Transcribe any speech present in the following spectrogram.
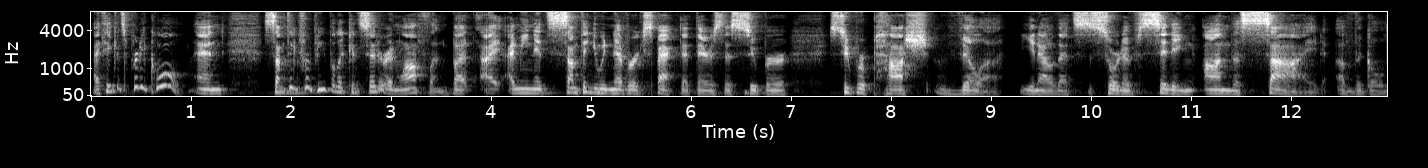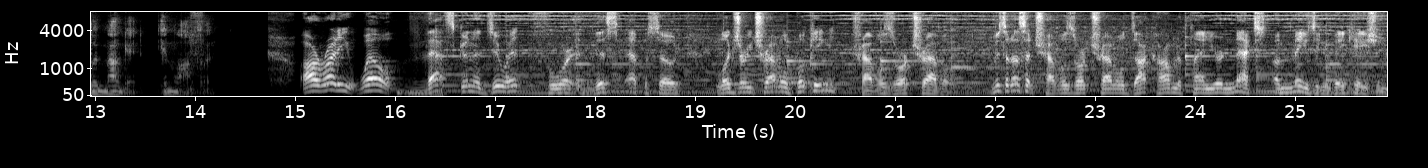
I think it's pretty cool and something for people to consider in Laughlin. But I, I mean, it's something you would never expect that there's this super super posh villa, you know, that's sort of sitting on the side of the Golden Nugget in Laughlin. Alrighty, well, that's gonna do it for this episode. Luxury travel booking, TravelZork Travel. Visit us at travelzorktravel.com to plan your next amazing vacation.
